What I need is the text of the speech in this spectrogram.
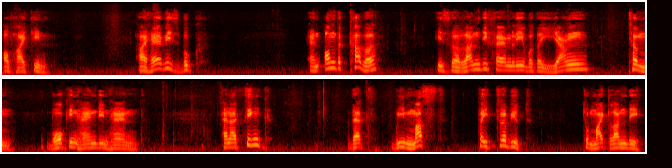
of hiking. I have his book, and on the cover is the Lundy family with a young Tim walking hand in hand. And I think that we must pay tribute to Mike Lundy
